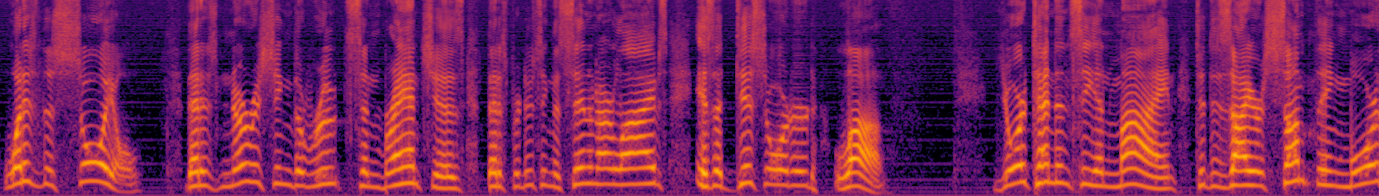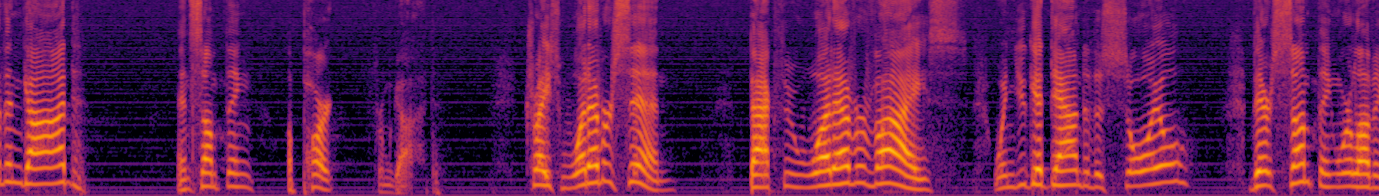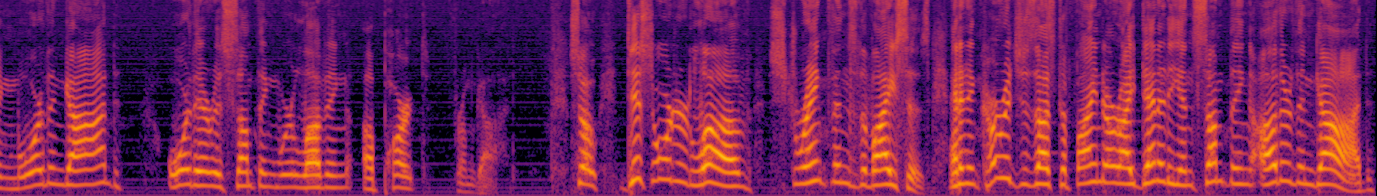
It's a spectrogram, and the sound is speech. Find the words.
What is the soil that is nourishing the roots and branches that is producing the sin in our lives is a disordered love. Your tendency and mine to desire something more than God and something apart from God. Trace whatever sin back through whatever vice. When you get down to the soil, there's something we're loving more than God or there is something we're loving apart from God. So, disordered love strengthens the vices, and it encourages us to find our identity in something other than God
